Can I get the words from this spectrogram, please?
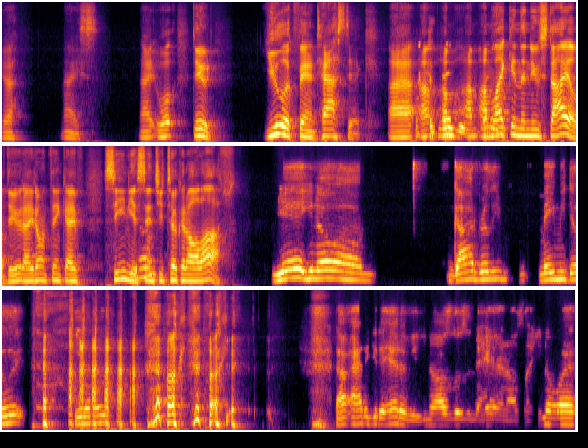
Yeah. Nice. Nice. Well, dude, you look fantastic. Uh, I'm, I'm, I'm, I'm, liking the new style, dude. I don't think I've seen you, you know, since you took it all off. Yeah, you know, um, God really made me do it. You know. okay. okay. I, I had to get ahead of it. You know, I was losing the hair, and I was like, you know what?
